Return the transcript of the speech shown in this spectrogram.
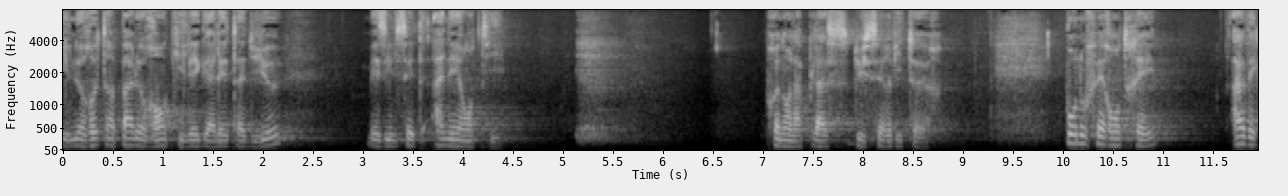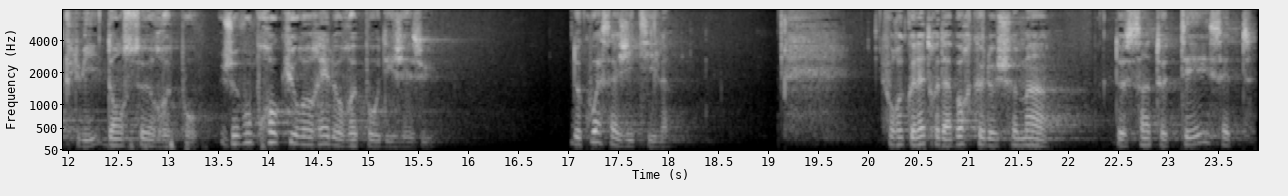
Il ne retint pas le rang qu'il égalait à Dieu, mais il s'est anéanti, prenant la place du serviteur, pour nous faire entrer avec lui dans ce repos. Je vous procurerai le repos, dit Jésus. De quoi s'agit-il? Il faut reconnaître d'abord que le chemin de sainteté, cette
